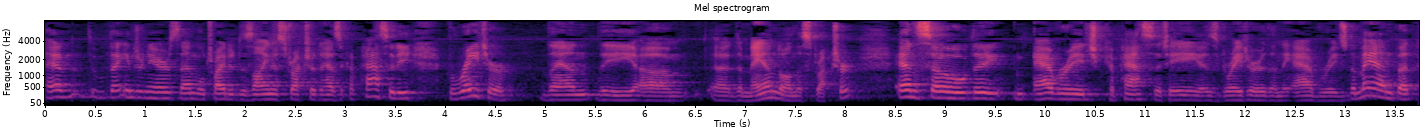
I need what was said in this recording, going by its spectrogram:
and the engineers then will try to design a structure that has a capacity greater than the um, uh, demand on the structure. And so the average capacity is greater than the average demand, but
